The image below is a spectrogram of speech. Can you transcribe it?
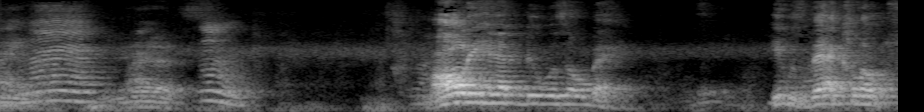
Amen. Mm. All he had to do was obey. He was that close.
